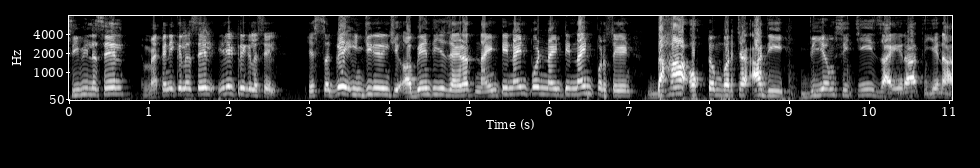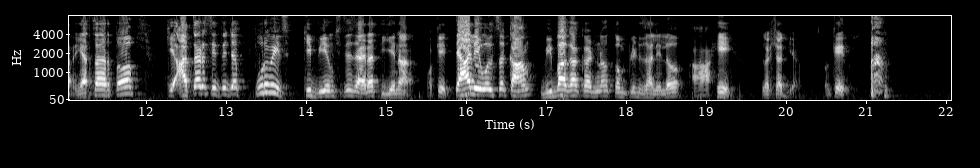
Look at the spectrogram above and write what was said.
सिव्हिल असेल मेकॅनिकल असेल इलेक्ट्रिकल असेल हे सगळे इंजिनिअरिंगची अभियंतीची जाहिरात ninety nine point ninety nine percent दहा ऑक्टोबरच्या आधी बी एम सीची जाहिरात येणार. याचा अर्थ की आचारसंहितेच्या पूर्वीच की बी एम सीची जाहिरात येणार. ओके त्या लेवलचं काम विभागाकडनं कंप्लीट झालेलं आहे. लक्षात घ्या. ओके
